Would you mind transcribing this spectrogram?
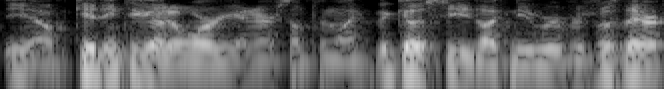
you know, getting to go to Oregon or something like that, go see like new rivers. Was there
